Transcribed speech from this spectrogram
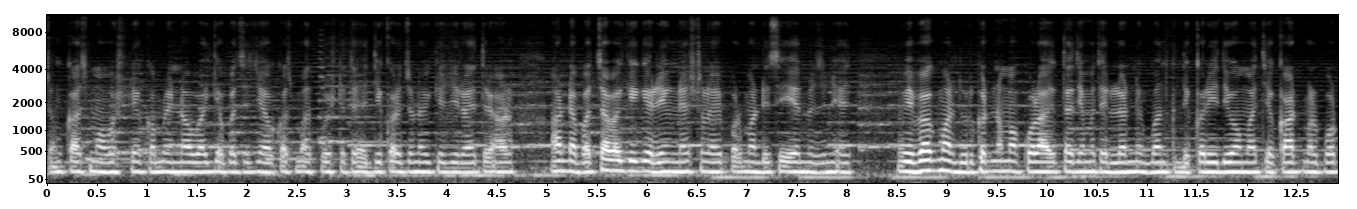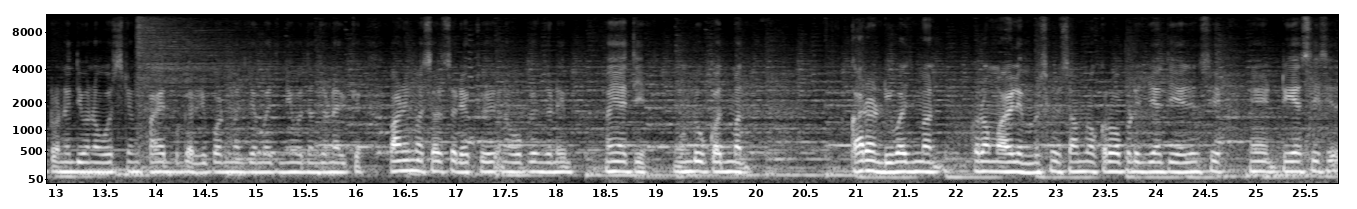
શંકાસ્પદ ઓસ્ટ્રેલિયન કંપની નવ વાગ્યા પછી જે અકસ્માત પુષ્ટિ થઈ. અધિકારી જણાવ્યું કે જે રાત્રે આઠને પચાસ વાગ્યે કે રિંગ નેશનલ એરપોર્ટમાં ડીસી ડીસીએ વિભાગમાં દુર્ઘટનામાં કોળા હતા, જેમાંથી લડને બંધ કરી દેવામાં આવ્યું. કાટમાળ પોટો નદીઓ વોસ્ટિંગ ફાયર બ્રિગેડ રિપોર્ટમાં જેમાં નિવેદન જણાવ્યું કે, પાણીમાં સરસર એકસો ઓપરેશન અહીંયાથી ઊંડું કદમાં કારણ રિવાજમાં કરવામાં આવેલી મુશ્કેલ સામનો કરવો પડે, જ્યાંથી એજન્સી ટીએસસીસી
